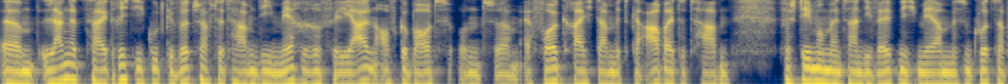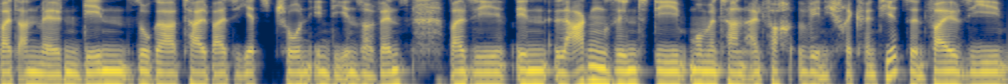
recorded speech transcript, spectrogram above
ähm, lange Zeit richtig gut gewirtschaftet haben, die mehrere Filialen aufgebaut und ähm, erfolgreich damit gearbeitet haben, verstehen momentan die Welt nicht mehr, müssen Kurzarbeit anmelden, gehen sogar teilweise jetzt schon in die Insolvenz, weil sie in Lagen sind, die momentan einfach wenig frequentiert sind, weil sie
